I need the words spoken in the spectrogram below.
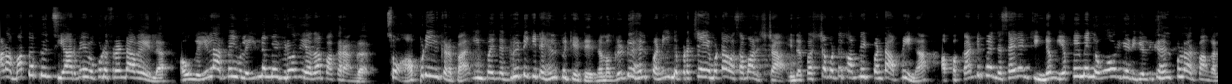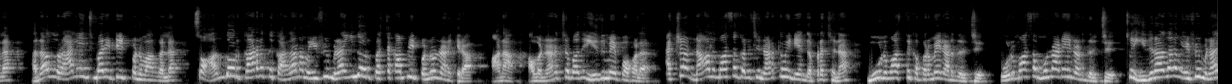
ஆனா மத்த பிரின்ஸ் யாருமே இவ கூட ஃப்ரெண்டாவே இல்ல. அவங்க எல்லாருமே இவளை இன்னுமே விரோதியா தான் பாக்குறாங்க. சோ அப்படி இருக்கிறப்ப இப்ப இந்த கிரிட் கிட்ட ஹெல்ப் கேட்டு நம்ம கிரிட் ஹெல்ப் பண்ணி இந்த பிரச்சனையை மட்டும் அவ சமாளிச்சிட்டா இந்த கஷ்டம் மட்டும் கம்ப்ளீட் பண்ணிட்டா அப்படின்னா அப்ப கண்டிப்பா இந்த சைலண்ட் கிங்டம் எப்பயுமே இந்த ஓவர் கேடிகளுக்கு ஹெல்ப்ஃபுல்லா இருப்பாங்கல்ல. அதாவது ஒரு ஆலியன்ஸ் மாதிரி ட்ரீட் பண்ணுவாங்கல்ல. சோ அந்த ஒரு காரணத்துக்காக தான் நம்ம இஃபிமினா இந்த ஒரு கஷ்டம் கம்ப்ளீட் பண்ணணும்னு நினைக்கிறா. ஆனா அவன் நினைச்ச மாதிரி எதுவுமே போகல. ஆக்சுவலா நாலு மாசம் கழிச்சு நடக்க வேண்டிய அந்த பிரச்சனை மூணு மாசத்துக்கு அப்புறமே நடந்துருச்சு. ஒரு மாசம் முன்னாடியே நடந்துருச்சு. சோ இதனால தான் நம்ம இஃபிமினா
